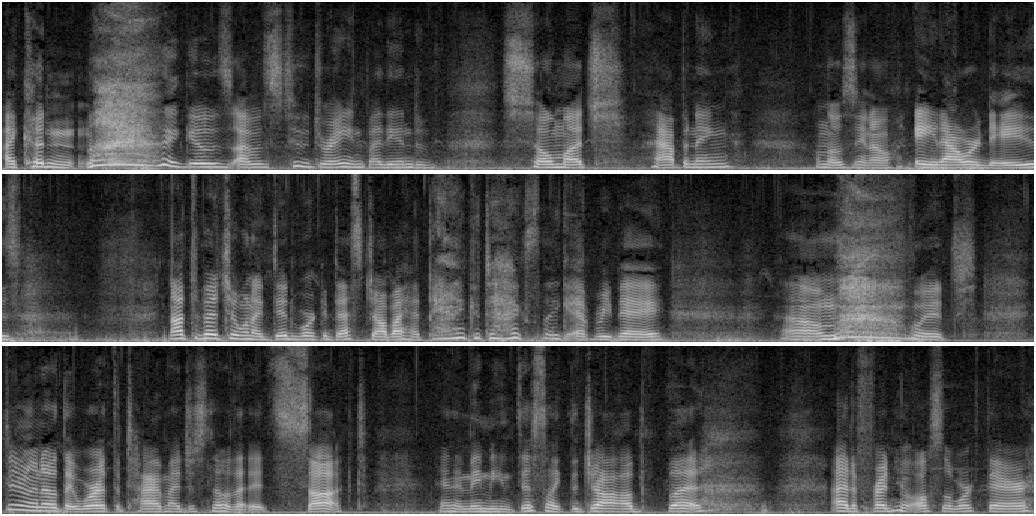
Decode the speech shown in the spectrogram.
I couldn't. like it was I was too drained by the end of so much happening on those you know eight hour days not to mention when I did work a desk job, I had panic attacks like every day, um, which didn't really know what they were at the time. I just know that it sucked and it made me dislike the job. But I had a friend who also worked there,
